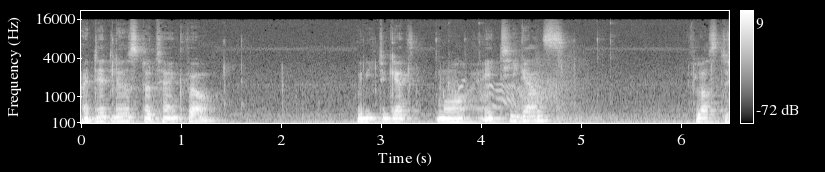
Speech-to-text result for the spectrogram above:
I did lose the tank though. We need to get more AT guns. I've lost the!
